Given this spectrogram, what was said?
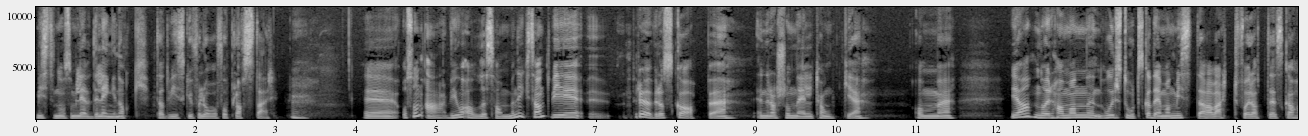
mistet noen som levde lenge nok til at vi skulle få lov å få plass der. Mm. Uh, og sånn er vi jo alle sammen, ikke sant. Vi uh, prøver å skape en rasjonell tanke om ja, man, hvor stort skal det man miste ha vært for at det skal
